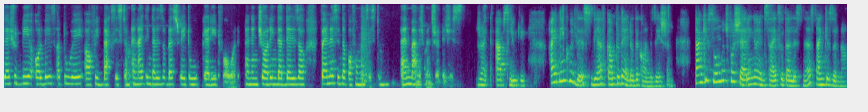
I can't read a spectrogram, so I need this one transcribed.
there should be always a two-way feedback system, and I think that is the best way to carry it forward and ensuring that there is a fairness in the performance system and management strategies. Right, absolutely. I think with this, we have come to the end of the conversation. Thank you so much for sharing your insights with our listeners. Thank you, Zarna.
